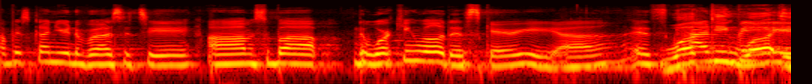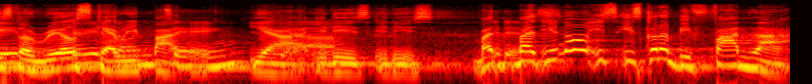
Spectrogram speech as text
habiskan university. Um, sebab the working world is scary, yeah. It's Working world is the real scary part. daunting. Yeah, it is, it is. But It but you know, it's, it's gonna be fun lah.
